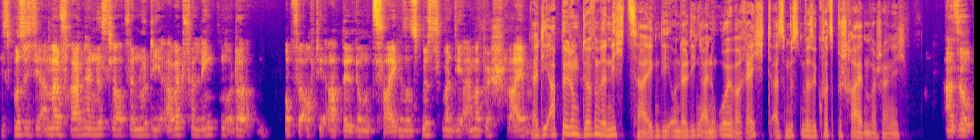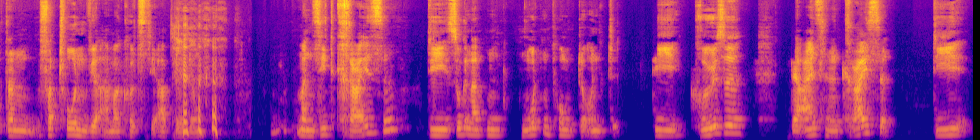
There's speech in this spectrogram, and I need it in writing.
Jetzt muss ich Sie einmal fragen, Herr Nüssler, ob wir nur die Arbeit verlinken oder ob wir auch die Abbildungen zeigen, sonst müsste man die einmal beschreiben. Ja, die Abbildung dürfen wir nicht zeigen, die unterliegen einem Urheberrecht, also müssten wir sie kurz beschreiben wahrscheinlich. Also dann vertonen wir einmal kurz die Abbildung. Man sieht Kreise, die sogenannten Knotenpunkte und die Größe der einzelnen Kreise. Die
